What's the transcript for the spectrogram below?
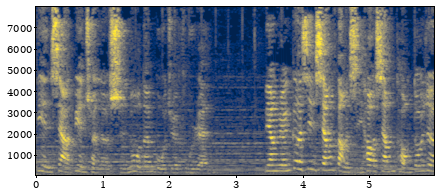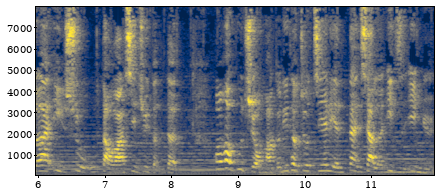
殿下变成了史诺登伯爵夫人。两人个性相仿，喜好相同，都热爱艺术、舞蹈啊、戏剧等等。婚后不久，玛格丽特就接连诞下了一子一女，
